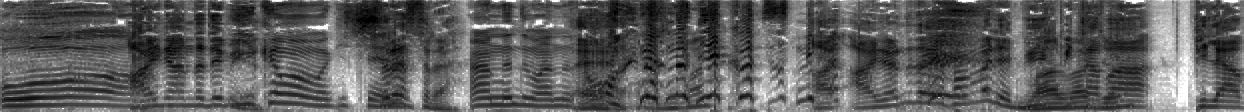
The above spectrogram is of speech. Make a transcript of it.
Oo. Aynı anda demiyor. Yıkamamak için. Sıra sıra. Anladım anladım. Evet. O aynı anda niye koysun diye. A- aynı anda da yapan var ya büyük Var, bir var tabağa pilav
